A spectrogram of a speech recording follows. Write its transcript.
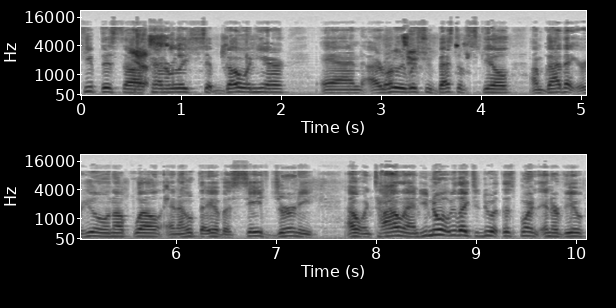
Keep this uh, Yes. kind of relationship going here. And I Love really to. wish you best of skill. I'm glad that you're healing up well, and I hope that you have a safe journey out in Thailand. You know what we like to do at this point in the interview?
